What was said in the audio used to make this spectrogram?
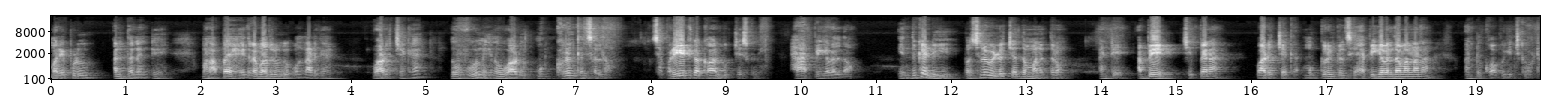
మరెప్పుడు? అంతనంటే మన అబ్బాయి హైదరాబాదులో ఉన్నాడుగా. వాడు వచ్చాక నువ్వు నేను వాడు ముగ్గురం కలిసి వెళ్దాం. సెపరేట్గా కారు బుక్ చేసుకుని హ్యాపీగా వెళ్దాం. ఎందుకండి? బస్సులో వెళ్ళొచ్చేద్దాం మన ఇద్దరం అంటే అబ్బే చెప్పానా? వాడు వచ్చాక ముగ్గురం కలిసి హ్యాపీగా వెళ్దామన్నానా? అంటూ కోపగించుకోవటం.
